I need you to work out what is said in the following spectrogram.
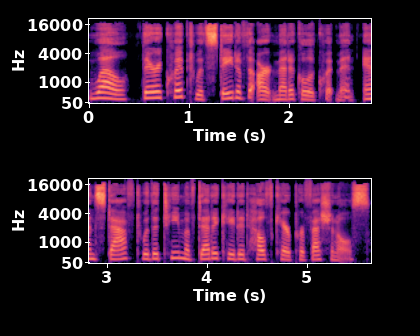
Well, they're equipped with state of the art medical equipment and staffed with a team of dedicated healthcare professionals.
